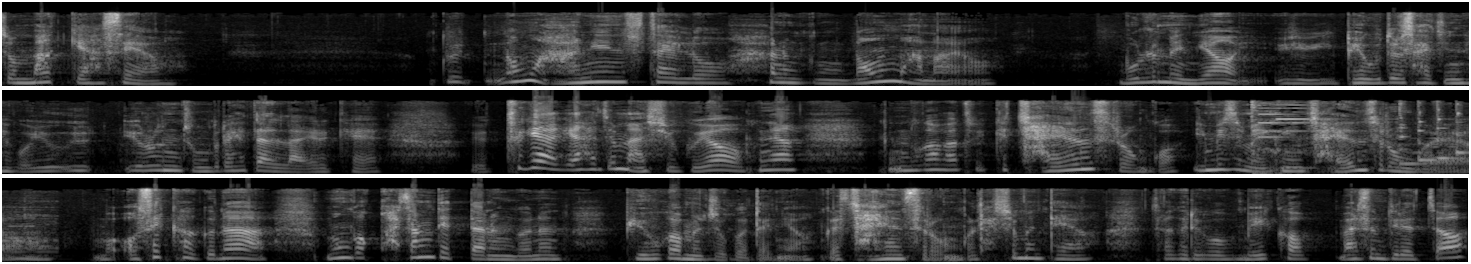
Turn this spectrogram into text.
좀 맞게 하세요. 그 너무 아닌 스타일로 하는 건 너무 많아요. 모르면요, 이 배우들 사진 해고 이런 정도로 해달라 이렇게 특이하게 하지 마시고요. 그냥 누가 봐도 이렇게 자연스러운 거, 이미지 메이킹 자연스러운 거예요. 뭐 어색하거나 뭔가 과장됐다는 거는 비호감을 주거든요. 그 자연스러운 걸 하시면 돼요. 자 그리고 메이크업 말씀드렸죠.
